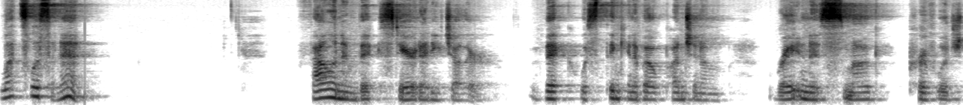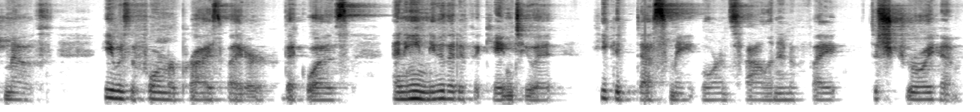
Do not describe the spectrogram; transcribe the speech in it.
Let's listen in. Fallon and Vic stared at each other. Vic was thinking about punching him right in his smug, privileged mouth. He was a former prize fighter, Vic was, and he knew that if it came to it, he could decimate Lawrence Fallon in a fight, destroy him,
